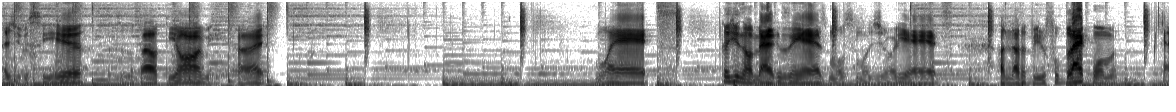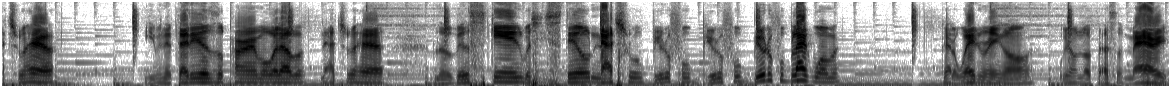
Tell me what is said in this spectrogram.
As you can see here, this is about the army, alright? More ads. Because you know magazine has most majority ads. Another beautiful black woman. Natural hair. Even if that is a perm or whatever. Natural hair. A little bit of skin, but she's still natural, beautiful, beautiful, beautiful black woman. Got a wedding ring on. We don't know if that's a married,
